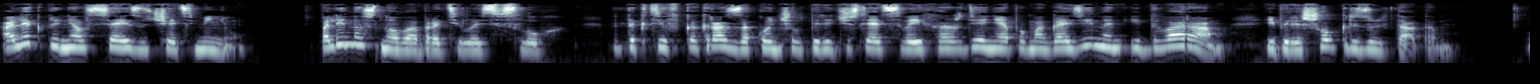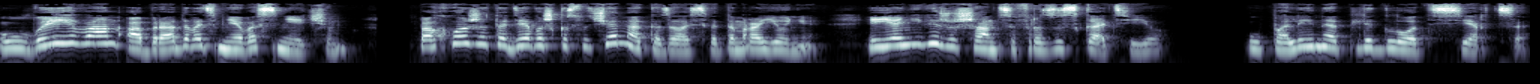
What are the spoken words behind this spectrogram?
Олег принялся изучать меню. Полина снова обратилась вслух. Детектив как раз закончил перечислять свои хождения по магазинам и дворам и перешел к результатам. «Увы, Иван, обрадовать мне вас нечем. Похоже, эта девушка случайно оказалась в этом районе, и я не вижу шансов разыскать ее. У Полины отлегло от сердца,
